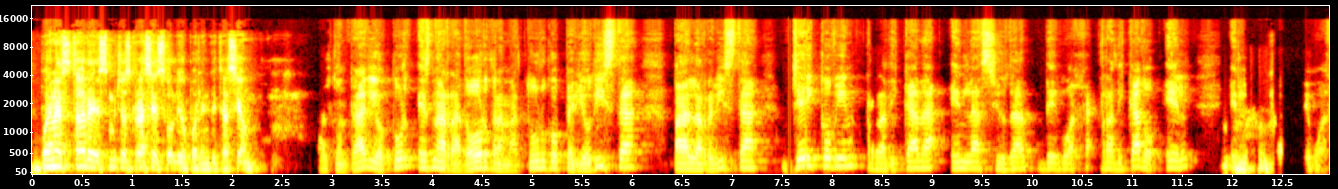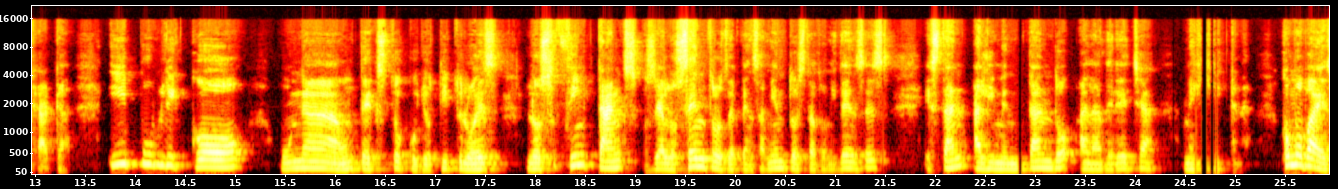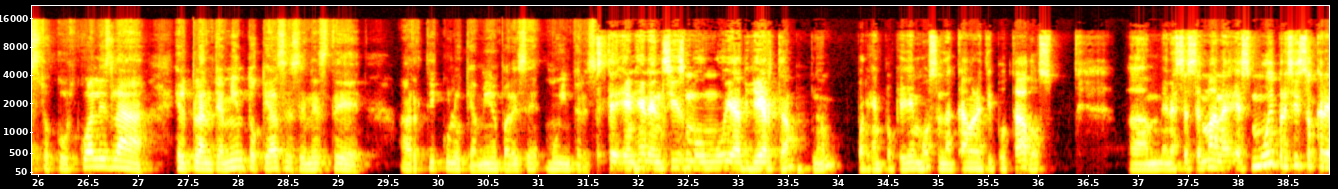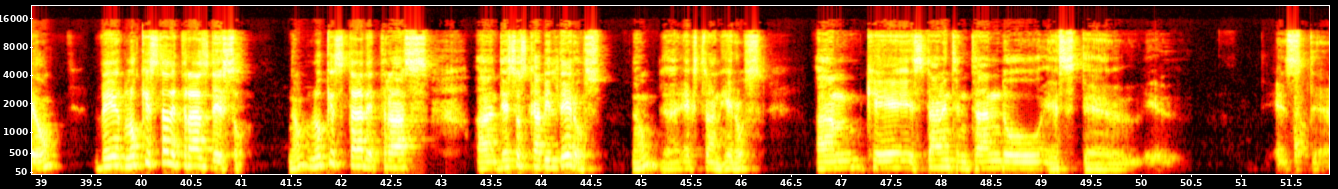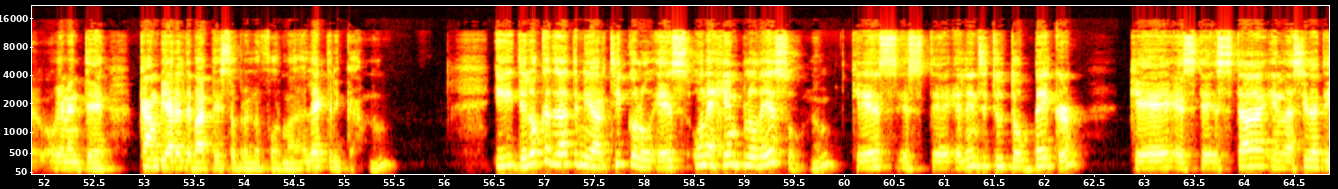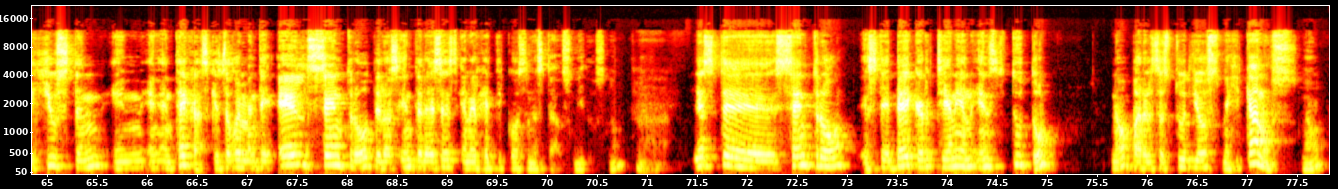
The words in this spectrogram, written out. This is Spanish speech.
Buenas tardes, muchas gracias, Julio, por la invitación. Al contrario, Kurt es narrador, dramaturgo, periodista para la revista Jacobin, radicada en la ciudad de Oaxaca, radicado él en la ciudad de Oaxaca, y publicó una, un texto cuyo título es Los think tanks, o sea, los centros de pensamiento estadounidenses, están alimentando a la derecha mexicana. ¿Cómo va esto, Kurt? ¿Cuál es la, el planteamiento que haces en este artículo que a mí me parece muy interesante. Este injerencismo muy abierta, ¿no? Por ejemplo, que vimos en la Cámara de Diputados um, en esta semana, es muy preciso, creo, ver lo que está detrás de eso, ¿no? Lo que está detrás uh, de esos cabilderos, ¿no? extranjeros um, que están intentando, este, este, obviamente, cambiar el debate sobre la forma eléctrica, ¿no? Y de lo que trata mi artículo es un ejemplo de eso, ¿no? que es este, el Instituto Baker, que este, está en la ciudad de Houston, en, en, Texas, que es obviamente el centro de los intereses energéticos en Estados Unidos. ¿no? Este centro, este Baker, tiene un instituto ¿no? para los estudios mexicanos. ¿no?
